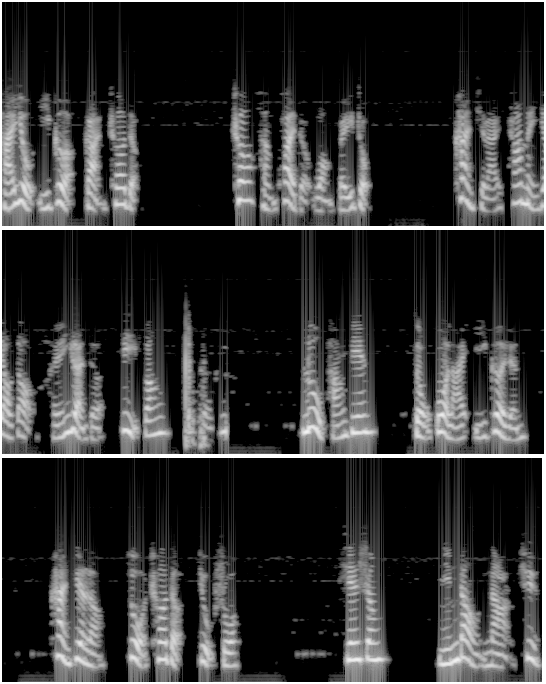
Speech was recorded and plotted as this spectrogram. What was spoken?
还有一个赶车的，车很快的往北走，看起来他们要到很远的地方。路旁边走过来一个人，看见了坐车的，就说：“先生，您到哪儿去？”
